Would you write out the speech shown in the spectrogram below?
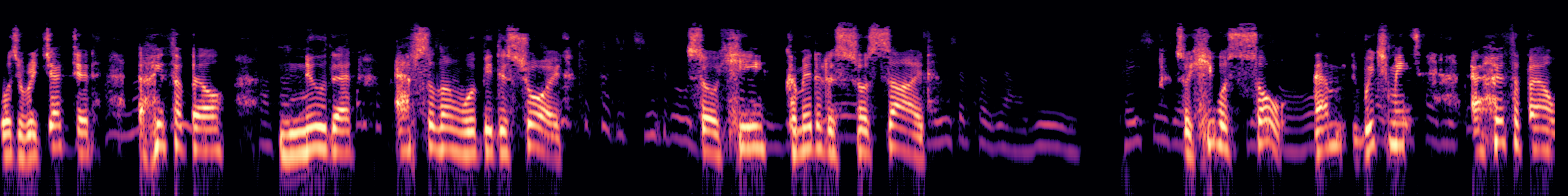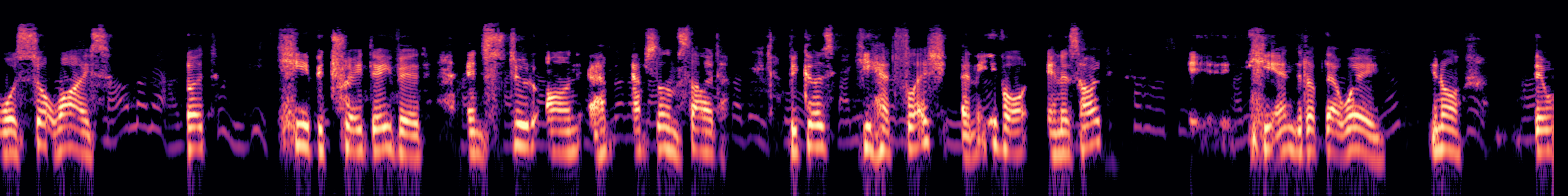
was rejected, Ahithophel knew that Absalom would be destroyed. So he committed a suicide. So he was so, which means Ahithophel was so wise, but he betrayed David and stood on Absalom's side. Because he had flesh and evil in his heart, he ended up that way. You know, there,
